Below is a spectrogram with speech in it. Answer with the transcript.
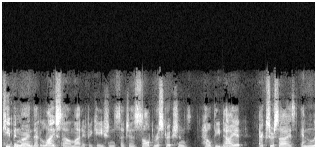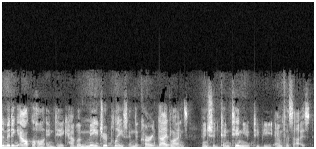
Keep in mind that lifestyle modifications such as salt restrictions, healthy diet, exercise, and limiting alcohol intake have a major place in the current guidelines and should continue to be emphasized.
